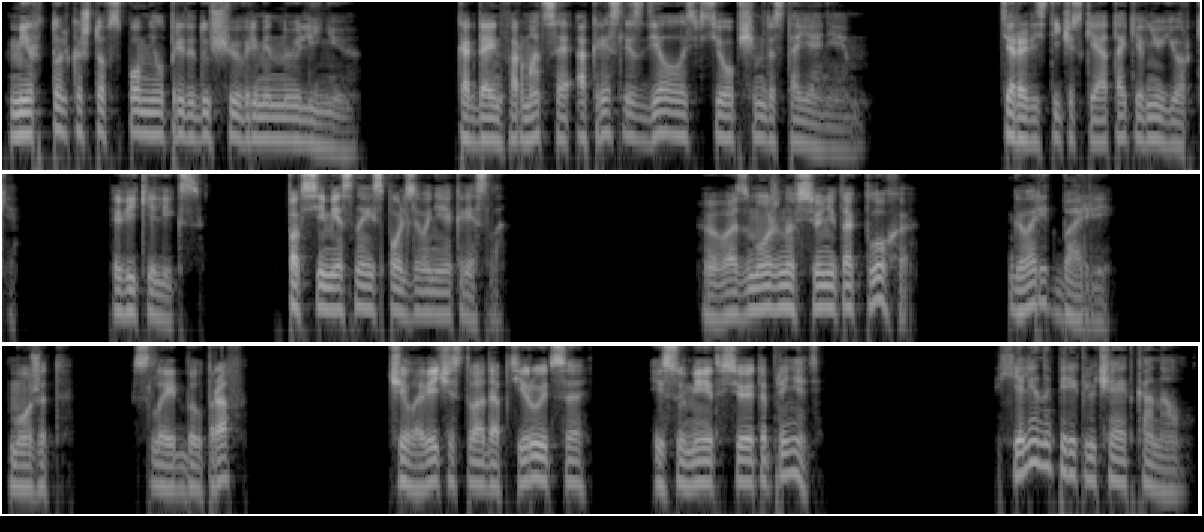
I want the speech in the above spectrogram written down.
мир только что вспомнил предыдущую временную линию когда информация о кресле сделалась всеобщим достоянием. Террористические атаки в Нью-Йорке. Викиликс. Повсеместное использование кресла. «Возможно, все не так плохо», — говорит Барри. «Может, Слейд был прав? Человечество адаптируется и сумеет все это принять». Хелена переключает канал.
